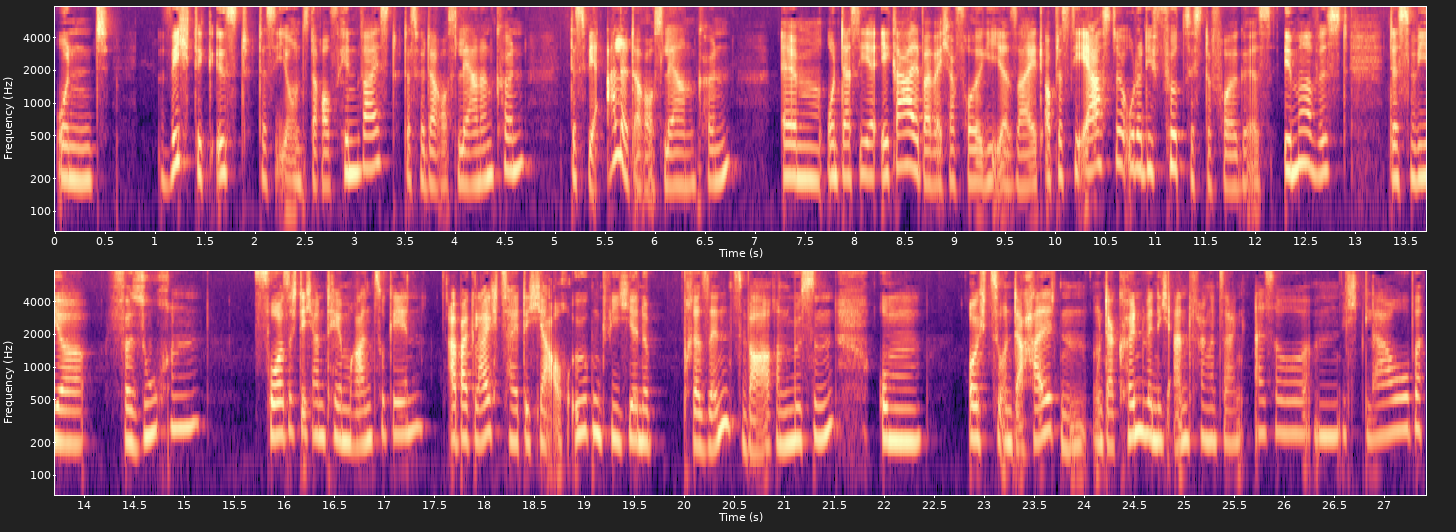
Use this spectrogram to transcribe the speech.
und wichtig ist, dass ihr uns darauf hinweist, dass wir daraus lernen können, dass wir alle daraus lernen können ähm, und dass ihr, egal bei welcher Folge ihr seid, ob das die erste oder die 40. Folge ist, immer wisst, dass wir versuchen, vorsichtig an Themen ranzugehen, aber gleichzeitig ja auch irgendwie hier eine Präsenz wahren müssen, um euch zu unterhalten. Und da können wir nicht anfangen und sagen, also hm, ich glaube,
